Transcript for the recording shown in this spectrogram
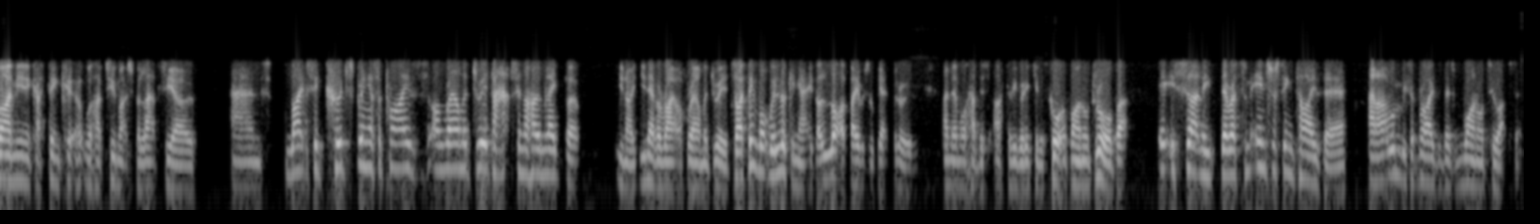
Bayern Munich, I think, uh, will have too much for Lazio. And Leipzig could spring a surprise on Real Madrid, perhaps in the home leg, but you know, you never write off Real Madrid. So I think what we're looking at is a lot of favourites will get through, and then we'll have this utterly ridiculous quarter-final draw. But it is certainly there are some interesting ties there. And I wouldn't be surprised if there's one or two upsets.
